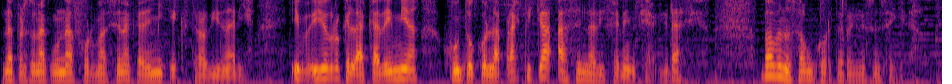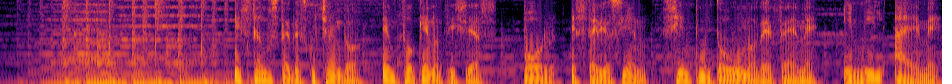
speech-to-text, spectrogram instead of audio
una persona con una formación académica extraordinaria. Y yo creo que la academia junto con la práctica hacen la diferencia. Gracias. Vámonos a un corte, regreso enseguida. Está usted escuchando Enfoque Noticias por Stereo 100, 100.1 de FM y 1000 AM.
